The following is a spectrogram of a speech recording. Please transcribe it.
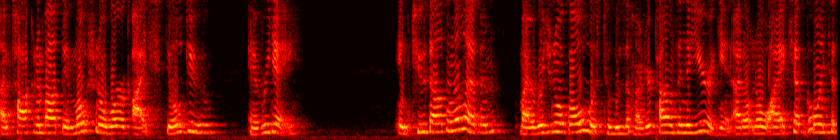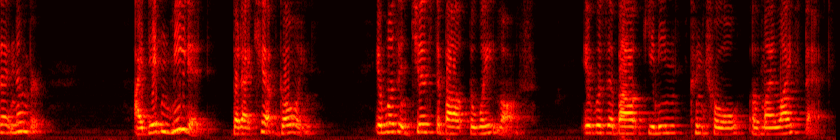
I'm talking about the emotional work I still do every day. In 2011, my original goal was to lose 100 pounds in a year again. I don't know why I kept going to that number. I didn't meet it, but I kept going. It wasn't just about the weight loss. It was about getting control of my life back.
